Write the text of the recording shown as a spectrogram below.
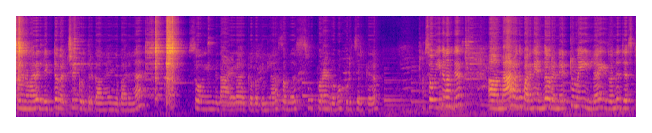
ஸோ இந்த மாதிரி லிட்டை வச்சு கொடுத்துருக்காங்க இங்கே பாருங்கள் ஸோ இந்த தான் அழகாக இருக்குது பார்த்தீங்களா ஸோ ரொம்ப சூப்பராக எனக்கு ரொம்ப பிடிச்சிருக்கு. ஸோ இது வந்து மேலே வந்து பாருங்கள் எந்த ஒரு நெட்டுமே இல்லை. இது வந்து ஜஸ்ட்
